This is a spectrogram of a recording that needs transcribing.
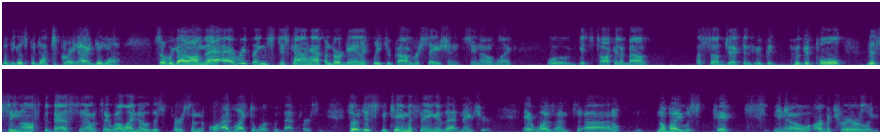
but he goes, "But that's a great idea." So we got on that. Everything's just kind of happened organically through conversations, you know, like we'll get to talking about a subject and who could who could pull this scene off the best and I would say, Well, I know this person or I'd like to work with that person. So it just became a thing of that nature. It wasn't uh nobody was picked, you know, arbitrarily.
